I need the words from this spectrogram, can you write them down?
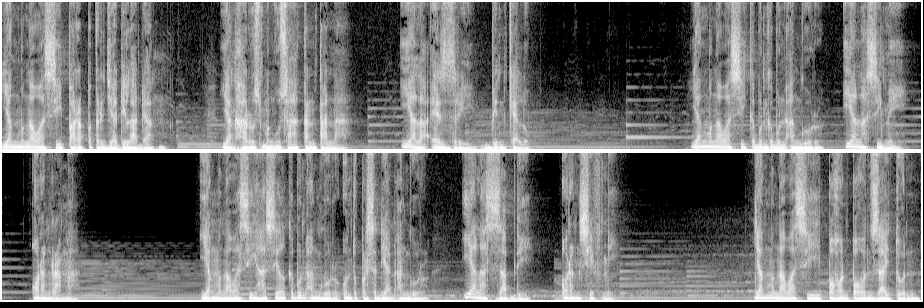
yang mengawasi para pekerja di ladang, yang harus mengusahakan tanah, ialah Ezri bin Kelub. Yang mengawasi kebun-kebun anggur ialah Simei, orang Rama. Yang mengawasi hasil kebun anggur untuk persediaan anggur ialah Zabdi, orang Shifmi. Yang mengawasi pohon-pohon zaitun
